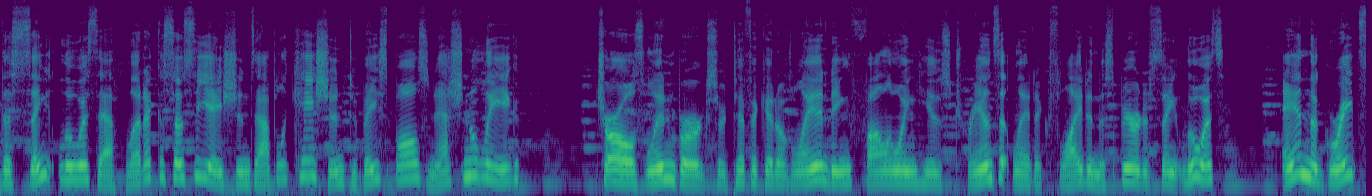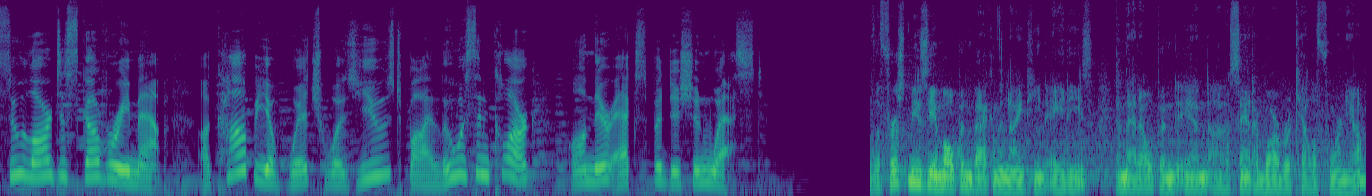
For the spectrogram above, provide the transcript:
the St. Louis Athletic Association's application to baseball's National League Charles Lindbergh's certificate of landing following his transatlantic flight in the spirit of St. Louis, and the Great Soulard Discovery Map, a copy of which was used by Lewis and Clark on their expedition west. The first museum opened back in the 1980s, and that opened in uh, Santa Barbara, California.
